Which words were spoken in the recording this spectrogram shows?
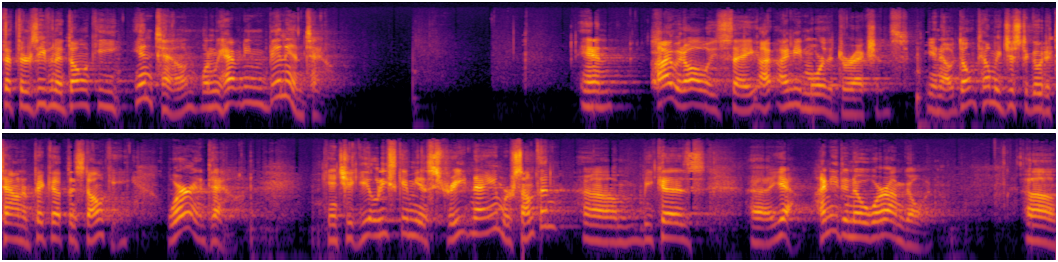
that there's even a donkey in town when we haven't even been in town? And I would always say, I, I need more of the directions. You know, don't tell me just to go to town and pick up this donkey. We're in town. Can't you at least give me a street name or something? Um, because uh, yeah, I need to know where I'm going. Um,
